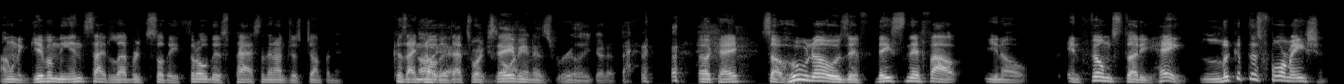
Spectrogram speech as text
I'm going to give him the inside leverage so they throw this pass and then I'm just jumping it because I oh, know Oh, that yeah. that's where. Xavier is really good at that. Okay. So who knows if they sniff out, you know, in film study, hey, look at this formation.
